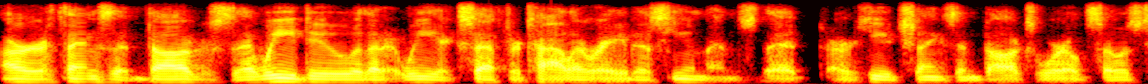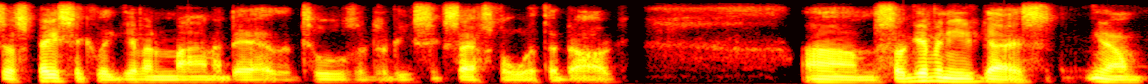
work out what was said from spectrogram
are things that dogs that we do that we accept or tolerate as humans that are huge things in dogs world. So it's just basically giving mom and dad the tools to be successful with the dog. Um, so giving you guys, you know,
